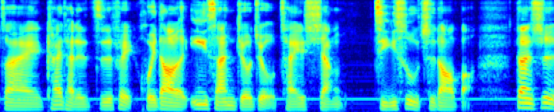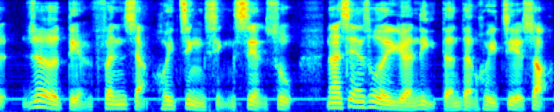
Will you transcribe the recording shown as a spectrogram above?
在开台的资费回到了一三九九才想急速吃到饱，但是热点分享会进行限速，那限速的原理等等会介绍。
